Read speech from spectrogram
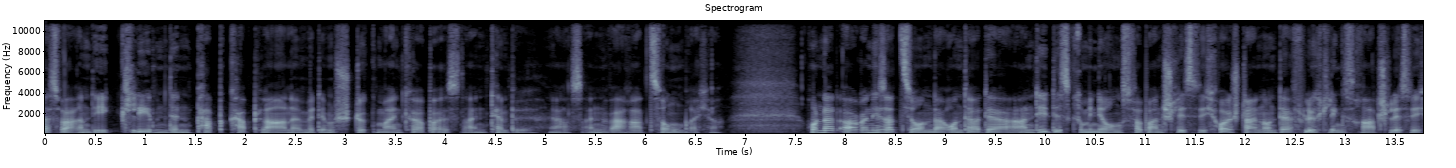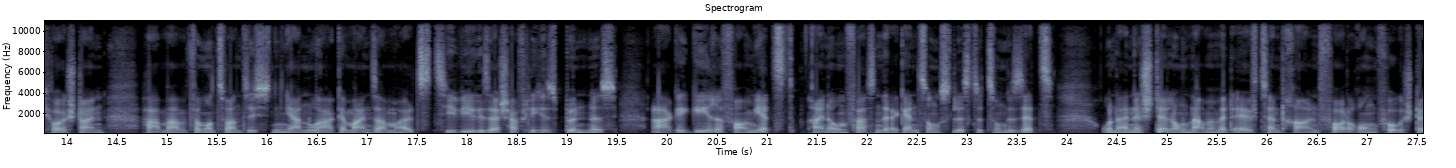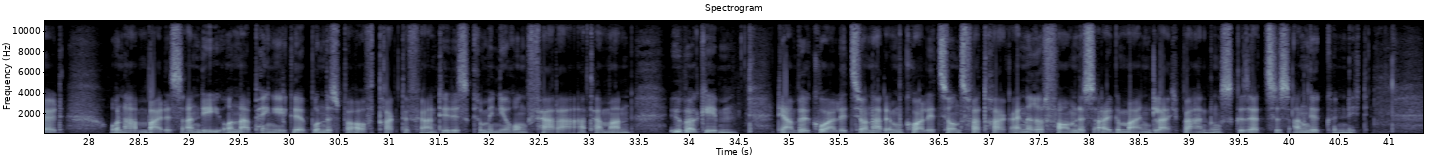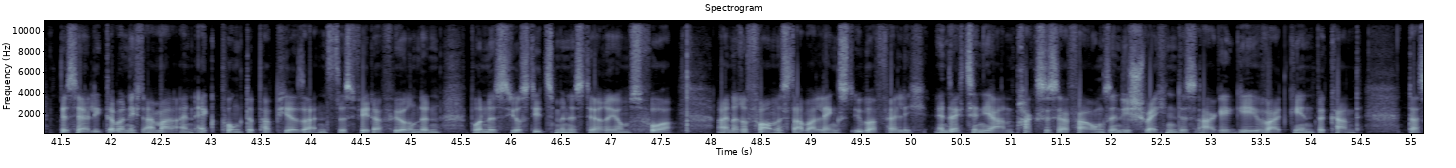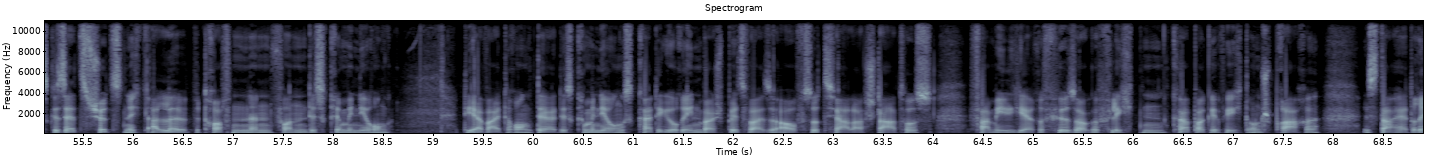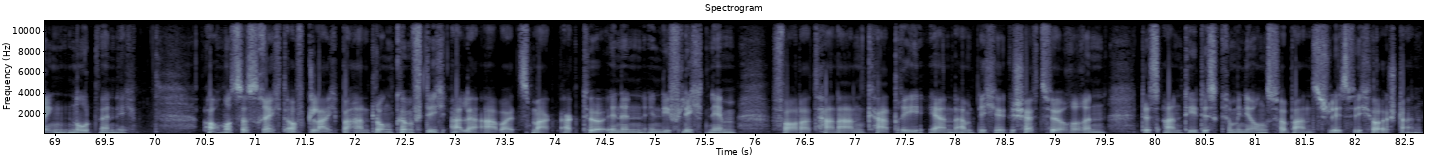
Das waren die klebenden Pappkaplane mit dem Stück Mein Körper ist ein Tempel. Ja, ist ein wahrer Zungenbrecher. 100 Organisationen, darunter der Antidiskriminierungsverband Schleswig-Holstein und der Flüchtlingsrat Schleswig-Holstein, haben am 25. Januar gemeinsam als zivilgesellschaftliches Bündnis AGG Reform Jetzt eine umfassende Ergänzungsliste zum Gesetz und eine Stellungnahme mit elf zentralen Forderungen vorgestellt und haben beides an die unabhängige Bundesbeauftragte für Antidiskriminierung Ferda Attermann übergeben. Die Ampelkoalition hat im Koalitionsvertrag eine Reform des allgemeinen Gleichbehandlungsgesetzes angekündigt. Bisher liegt aber nicht einmal ein Eckpunktepapier seitens des federführenden Bundesjustizministeriums vor. Eine Reform ist aber längst überfällig. In 16 Jahren Praxiserfahrung sind die Schwächen des AGG weitgehend bekannt. Das Gesetz schützt nicht alle Betroffenen von Diskriminierung. Die Erweiterung der Diskriminierungskategorien beispielsweise auf sozialer Status, familiäre Fürsorgepflichten, Körpergewicht und Sprache ist daher dringend notwendig. Auch muss das Recht auf Gleichbehandlung künftig alle ArbeitsmarktakteurInnen in die Pflicht nehmen, fordert Hanan Kadri, ehrenamtliche Geschäftsführerin des Antidiskriminierungsverbands Schleswig-Holstein.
